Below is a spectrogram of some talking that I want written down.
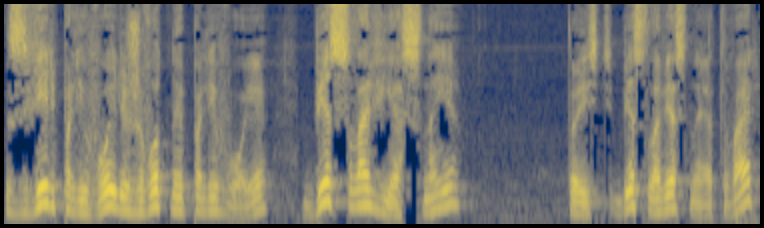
зверь полевой или животное полевое – бессловесное, то есть бессловесная тварь,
